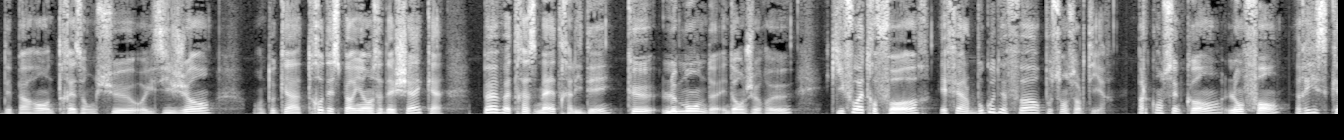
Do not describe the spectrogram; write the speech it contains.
des parents très anxieux ou exigeants, en tout cas trop d'expériences d'échecs, peuvent transmettre l'idée que le monde est dangereux, qu'il faut être fort et faire beaucoup d'efforts pour s'en sortir. Par conséquent, l'enfant risque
